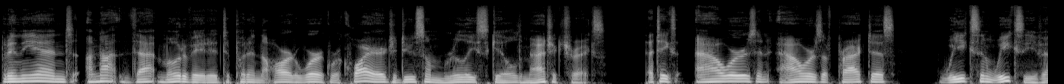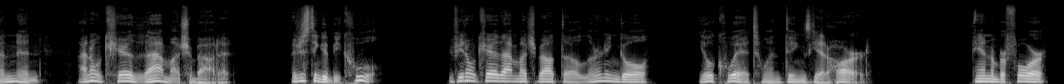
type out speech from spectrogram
But in the end, I'm not that motivated to put in the hard work required to do some really skilled magic tricks. That takes hours and hours of practice, weeks and weeks even, and I don't care that much about it. I just think it'd be cool. If you don't care that much about the learning goal, you'll quit when things get hard. And number four,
